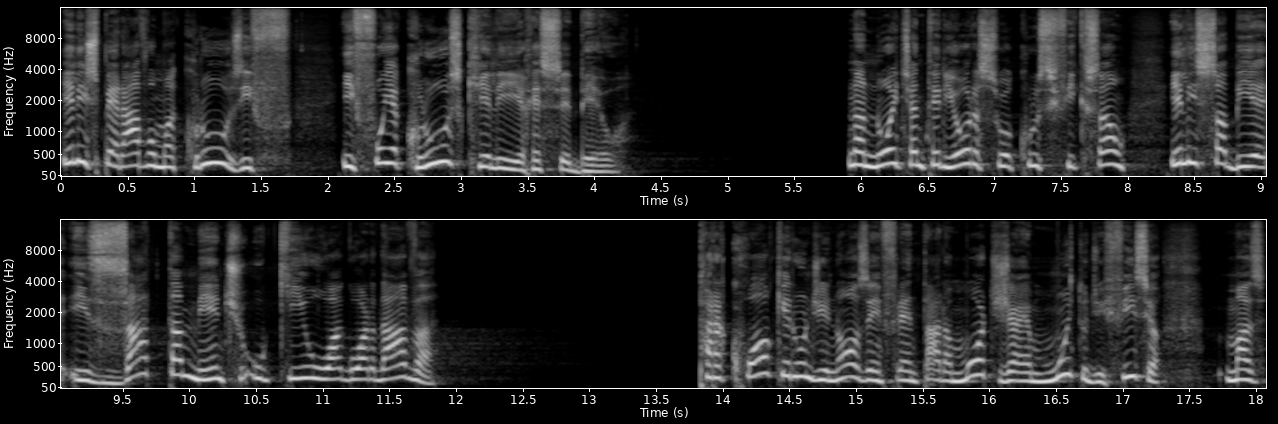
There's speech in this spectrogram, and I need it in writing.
Ele esperava uma cruz e, e foi a cruz que ele recebeu. Na noite anterior à sua crucifixão, ele sabia exatamente o que o aguardava. Para qualquer um de nós enfrentar a morte já é muito difícil, mas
